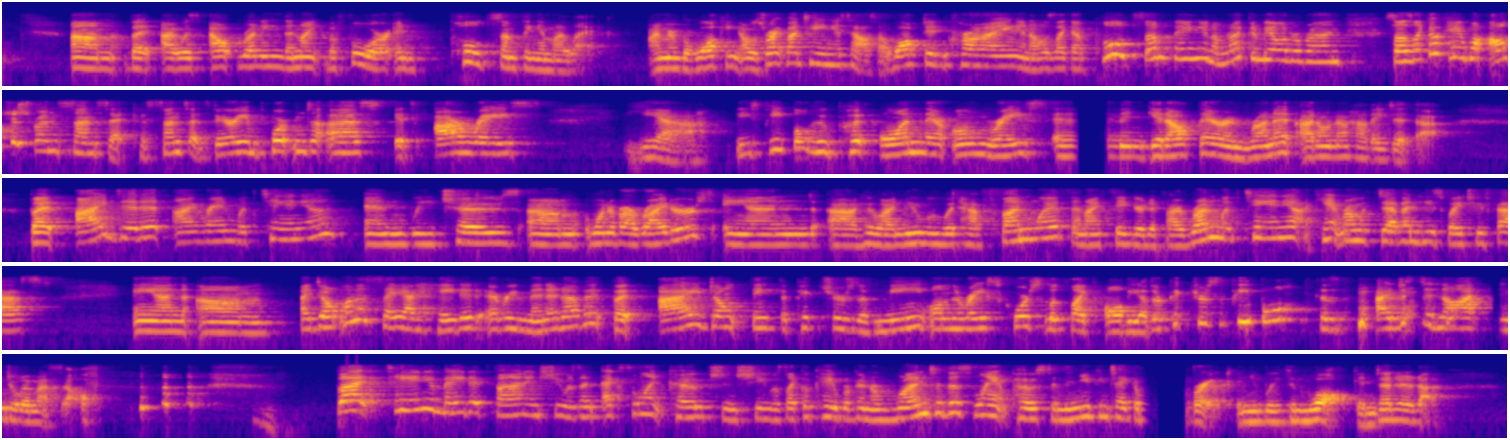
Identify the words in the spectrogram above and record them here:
Um, but I was out running the night before and pulled something in my leg. I remember walking, I was right by Tanya's house. I walked in crying and I was like, I pulled something and I'm not going to be able to run. So I was like, okay, well, I'll just run Sunset because Sunset's very important to us. It's our race. Yeah, these people who put on their own race and, and then get out there and run it, I don't know how they did that. But I did it. I ran with Tanya, and we chose um, one of our riders, and uh, who I knew we would have fun with. And I figured if I run with Tanya, I can't run with Devin; he's way too fast. And um, I don't want to say I hated every minute of it, but I don't think the pictures of me on the race course looked like all the other pictures of people because I just did not enjoy myself. But Tanya made it fun and she was an excellent coach. And she was like, okay, we're going to run to this lamppost and then you can take a break and we can walk and da da da.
